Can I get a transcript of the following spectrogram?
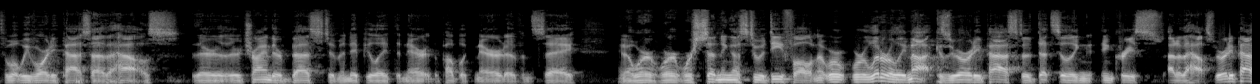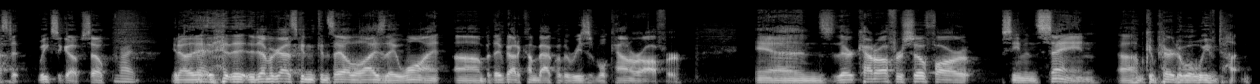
to what we've already passed out of the House. They're, they're trying their best to manipulate the narrative, the public narrative and say, you know, we're, we're, we're sending us to a default. And we're, we're literally not because we already passed a debt ceiling increase out of the House. We already passed it weeks ago. So, right. you know, right. the, the, Democrats can, can say all the lies they want, um, but they've got to come back with a reasonable counteroffer. And their counteroffers so far seem insane um, compared to what we've done.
